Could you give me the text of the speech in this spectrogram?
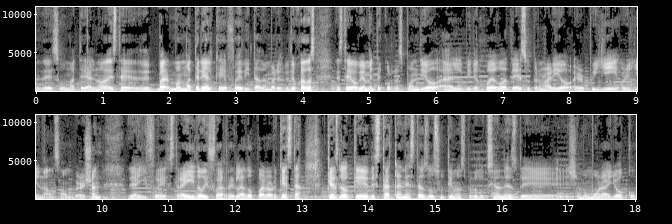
de su material no este material que fue editado en varios videojuegos. Este obviamente correspondió al videojuego de Super Mario RPG Original Sound Version. De ahí fue extraído y fue arreglado para orquesta. Qué es lo que destacan estas dos últimas producciones de Shimomura Yoko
